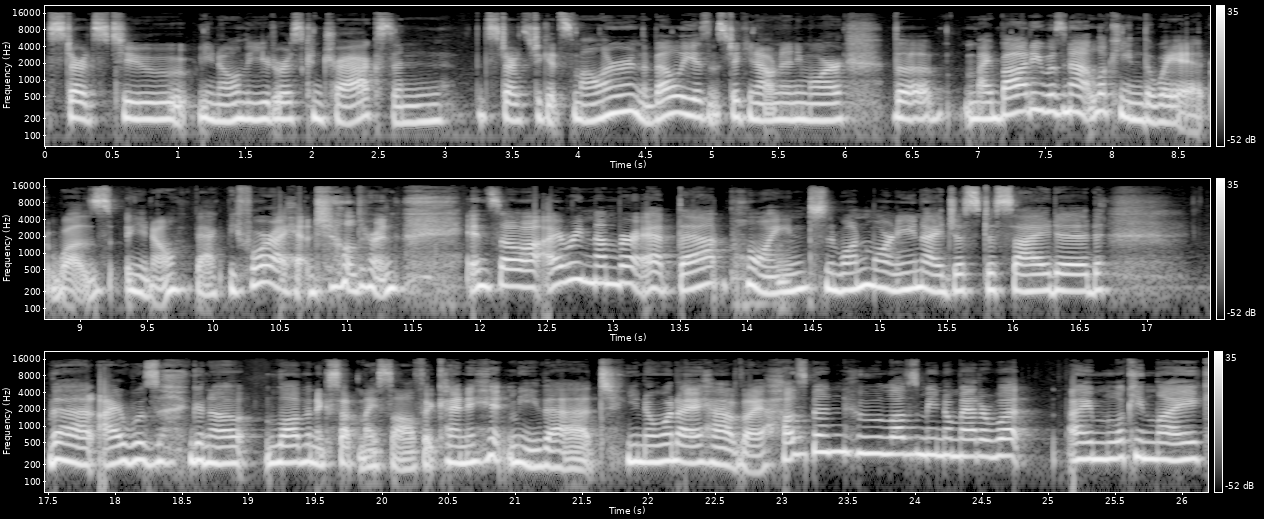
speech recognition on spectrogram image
starts to, you know, the uterus contracts and it starts to get smaller and the belly isn't sticking out anymore the my body was not looking the way it was you know back before i had children and so i remember at that point one morning i just decided that I was gonna love and accept myself. It kind of hit me that, you know what, I have a husband who loves me no matter what I'm looking like,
